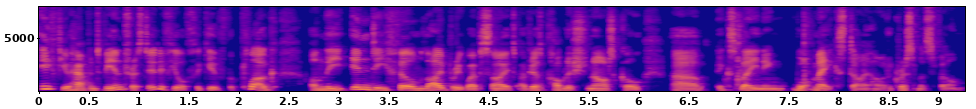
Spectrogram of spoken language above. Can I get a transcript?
if you happen to be interested, if you'll forgive the plug, on the Indie Film Library website, I've just published an article uh, explaining what makes Die Hard a Christmas film.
